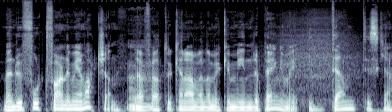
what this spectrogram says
men du är fortfarande med i matchen. Mm. Därför att du kan använda mycket mindre pengar med identiska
